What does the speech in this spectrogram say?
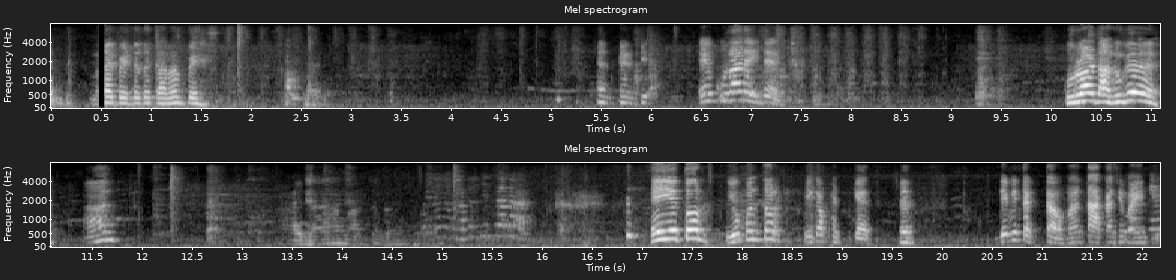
काय पेट तर काना पेट ए कुराड आहे इथे. कुराट आणू ग. ए ये तोर. यो पण तोर एका फटक्यात. ते मी तट्टाव मला टाकाची माहिती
